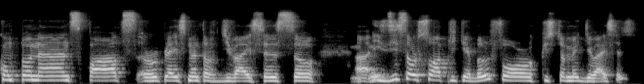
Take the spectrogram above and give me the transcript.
components, parts, replacement of devices. So, uh, mm-hmm. is this also applicable for custom-made devices?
